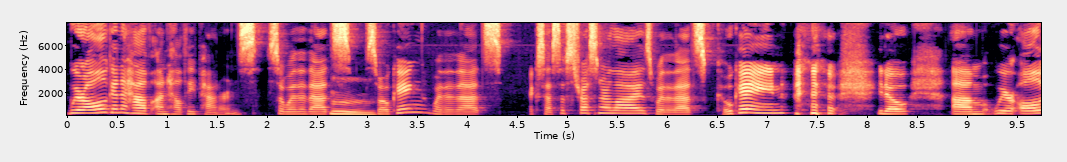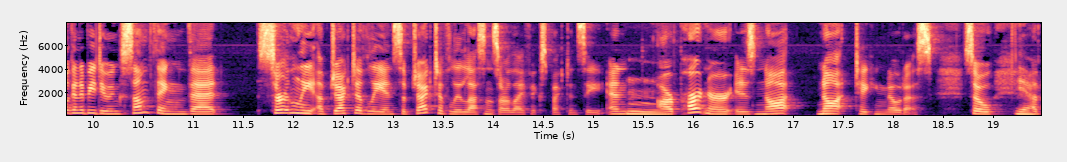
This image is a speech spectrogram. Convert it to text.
we're all going to have unhealthy patterns. So whether that's smoking, whether that's excessive stress in our lives, whether that's cocaine, you know, um, we're all going to be doing something that certainly objectively and subjectively lessens our life expectancy. And our partner is not not taking notice. So Yeah. a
